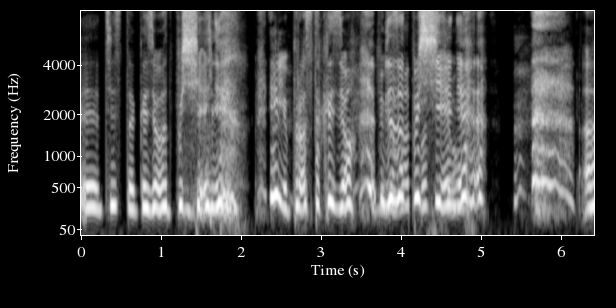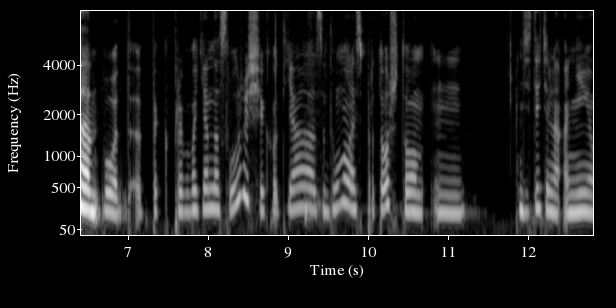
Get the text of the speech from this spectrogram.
э, Чисто козел отпущения. Или просто козел без отпущения. А, Вот, э, так про военнослужащих, вот я задумалась про то, что действительно они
